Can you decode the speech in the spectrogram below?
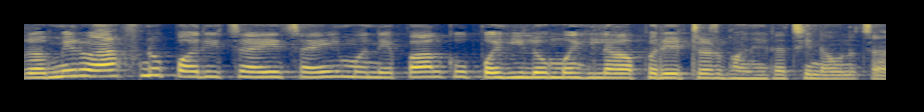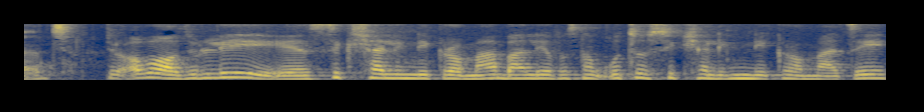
र मेरो आफ्नो परिचय चाहिँ म नेपालको पहिलो महिला अपरेटर भनेर चिनाउन चाहन्छु। अब हजुरले शिक्षा लिने क्रममा बाल्य अवस्थामा उच्च शिक्षा लिने क्रममा चाहिँ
